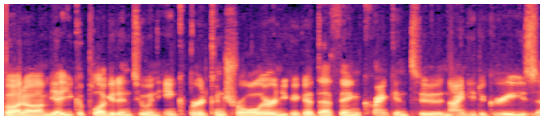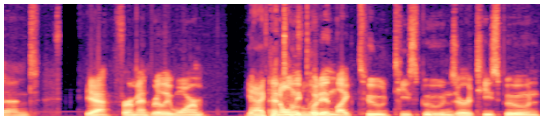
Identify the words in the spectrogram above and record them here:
But um, yeah, you could plug it into an Inkbird controller, and you could get that thing cranking to 90 degrees, and yeah, ferment really warm. Yeah, and totally... only put in like two teaspoons or a teaspoon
